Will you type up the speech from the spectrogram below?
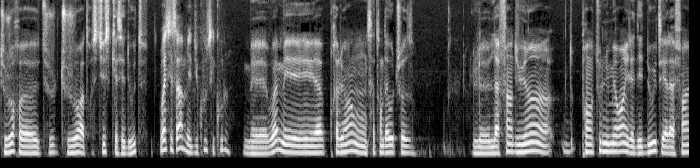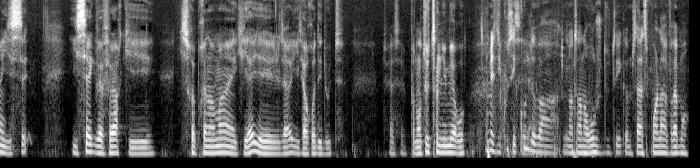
Toujours, euh, toujours, toujours Atrocitus qui a ses doutes. Ouais, c'est ça, mais du coup c'est cool. Mais ouais, mais après le 1, on s'attendait à autre chose. Le- la fin du 1, pendant tout le numéro 1, il a des doutes et à la fin, il sait, il sait qu'il va falloir qu'il se reprenne en main et qu'il aille. Et là, il a re des doutes. Pendant tout un numéro. Mais du coup c'est cool de euh, voir une lanterne rouge douter comme ça à ce point-là, vraiment.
